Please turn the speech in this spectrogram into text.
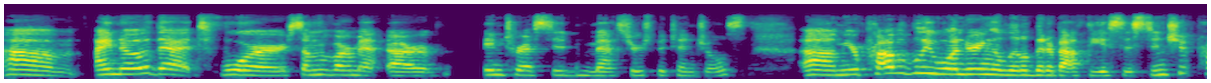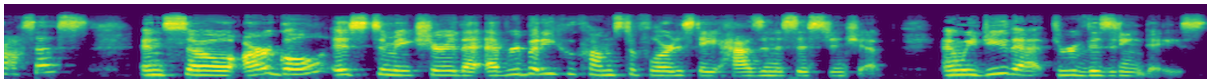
Um, I know that for some of our, our interested master's potentials, um, you're probably wondering a little bit about the assistantship process. And so our goal is to make sure that everybody who comes to Florida State has an assistantship. And we do that through visiting days.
